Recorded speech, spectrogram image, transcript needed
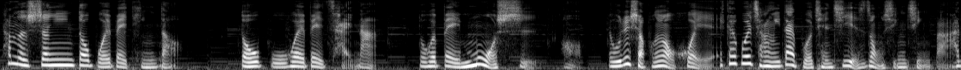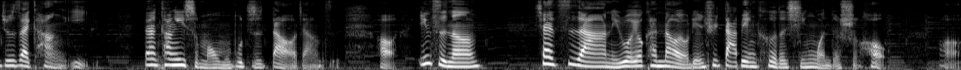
他们的声音都不会被听到，都不会被采纳。都会被漠视哦，我觉得小朋友会，诶，该不会强尼戴普的前妻也是这种心情吧？他就是在抗议，但抗议什么我们不知道，这样子。好，因此呢，下一次啊，你如果又看到有连续大便客的新闻的时候，哦，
